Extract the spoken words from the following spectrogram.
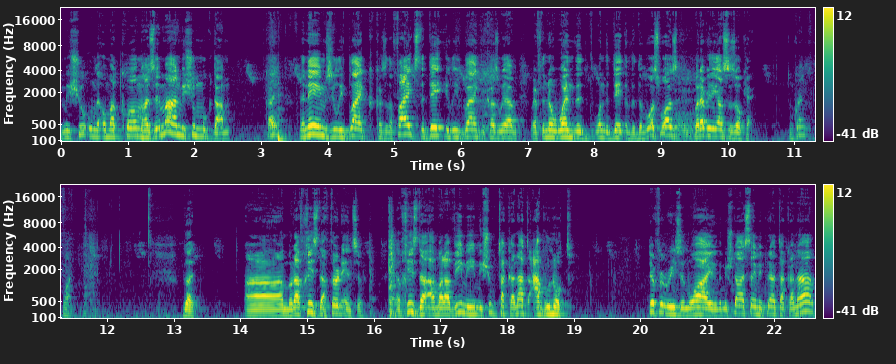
משום, ומקום הזמן משום מוקדם." Okay? The names you leave blank because of the fights. The date you leave blank because we have we have to know when the when the date of the divorce was. But everything else is okay. Okay, fine. Good. Um, Rav Chizda, third answer. Rav Amaravimi, Mishum Takanat Agunot. different reason why the Mishnah is saying Mipnei Takana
